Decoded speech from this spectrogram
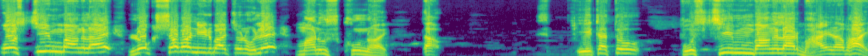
পশ্চিম বাংলায় লোকসভা নির্বাচন হলে মানুষ খুন হয়। এটা তো পশ্চিম বাংলার ভাইরা ভাই।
